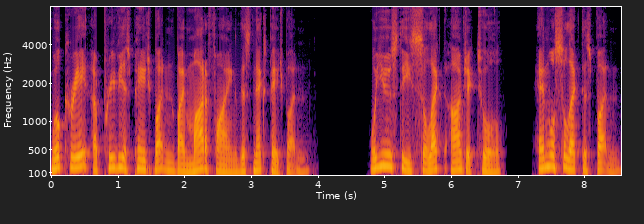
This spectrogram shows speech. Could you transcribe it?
We'll create a previous page button by modifying this next page button. We'll use the Select Object tool and we'll select this button.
